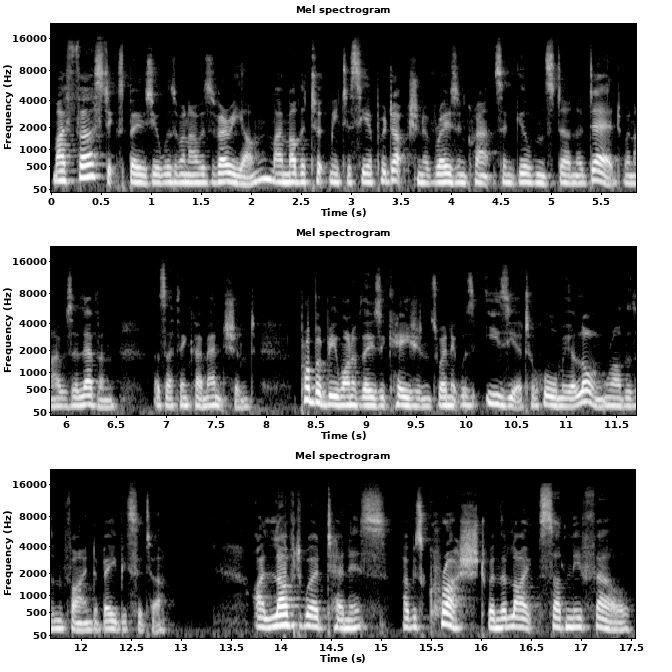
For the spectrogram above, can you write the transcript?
My first exposure was when I was very young. My mother took me to see a production of Rosencrantz and Guildenstern are Dead when I was 11, as I think I mentioned. Probably one of those occasions when it was easier to haul me along rather than find a babysitter. I loved word tennis. I was crushed when the light suddenly fell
